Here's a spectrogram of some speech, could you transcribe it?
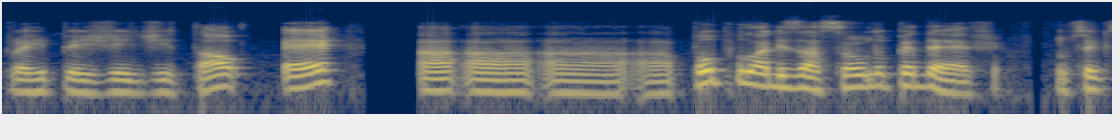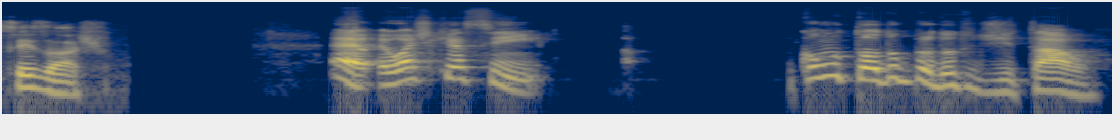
para RPG digital é a, a- a- a popularização do PDF. Não sei o que vocês acham. É, eu acho que assim, como todo produto digital,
